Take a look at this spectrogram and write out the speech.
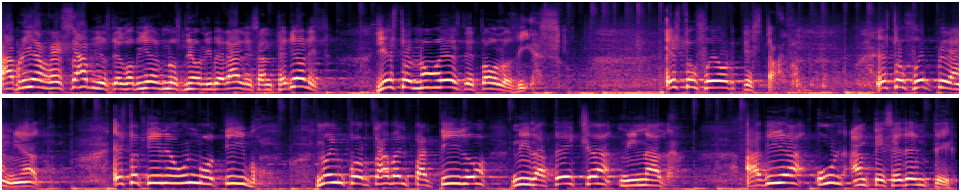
habría resabios de gobiernos neoliberales anteriores. Y esto no es de todos los días. Esto fue orquestado. Esto fue planeado. Esto tiene un motivo. No importaba el partido, ni la fecha, ni nada. Había un antecedente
